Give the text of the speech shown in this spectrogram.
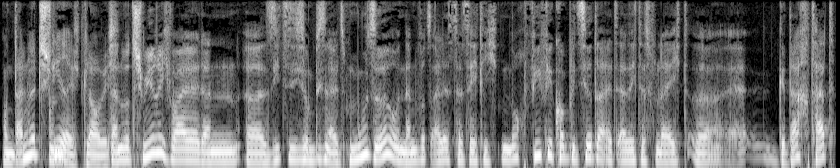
Und dann wird schwierig, glaube ich. dann wird es schwierig, weil dann äh, sieht sie sich so ein bisschen als Muse und dann wird alles tatsächlich noch viel, viel komplizierter, als er sich das vielleicht äh, gedacht hat.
